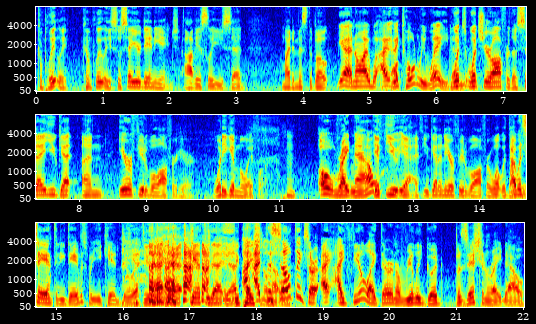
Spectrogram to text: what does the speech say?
completely, completely? So say you're Danny Ainge. Obviously, you said might have missed the boat. Yeah, no, I, I, I totally weighed. What's I'm- what's your offer though? Say you get an irrefutable offer here. What do you give him away for? Hmm. oh, right now? If you yeah, if you get an irrefutable offer, what would that? I would be? say Anthony Davis, but you can't do it. do that yet. Can't do that yet. Be patient I- on the that one. Celtics are. I, I feel like they're in a really good position right now,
